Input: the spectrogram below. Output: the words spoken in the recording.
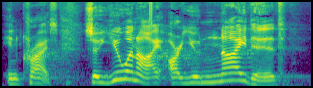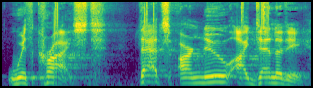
in Christ. So you and I are united with Christ. That's our new identity.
